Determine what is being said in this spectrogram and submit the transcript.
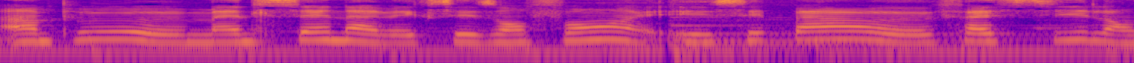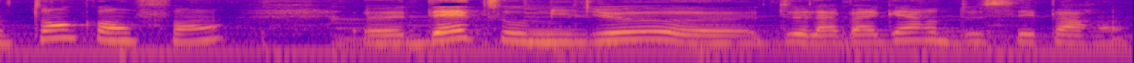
un peu malsaine avec ses enfants et c'est pas facile en tant qu'enfant d'être au milieu de la bagarre de ses parents.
